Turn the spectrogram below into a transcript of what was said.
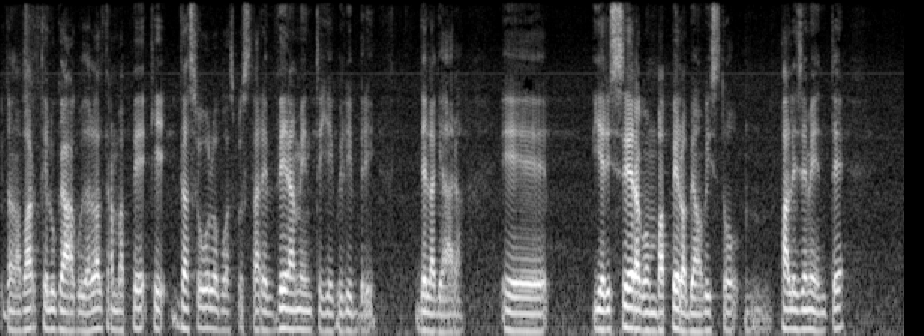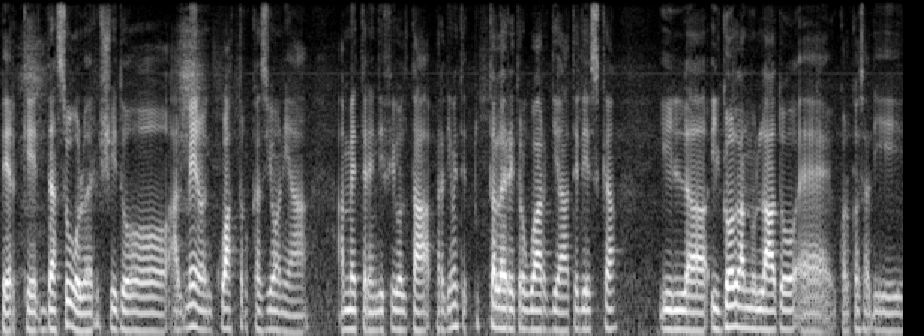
da una parte Lukaku, dall'altra Mbappé, che da solo può spostare veramente gli equilibri della gara. E ieri sera con Mbappé lo abbiamo visto mh, palesemente perché da solo è riuscito almeno in quattro occasioni a, a mettere in difficoltà praticamente tutta la retroguardia tedesca. Il, il gol annullato è qualcosa di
